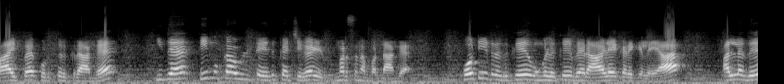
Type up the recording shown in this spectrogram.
வாய்ப்பை கொடுத்துருக்குறாங்க. இதை திமுக உள்ளிட்ட எதிர்க்கட்சிகள் விமர்சனம் பண்ணாங்க. போட்டிடுறதுக்கு உங்களுக்கு வேற ஆளே கிடைக்கலையா? அல்லது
